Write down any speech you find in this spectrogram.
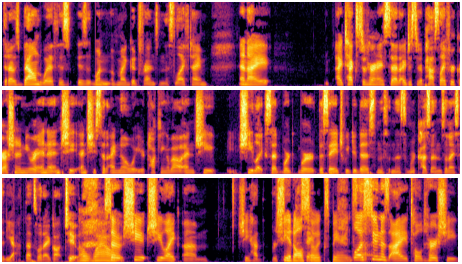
that I was bound with is, is one of my good friends in this lifetime. And I, I texted her and I said, I just did a past life regression and you were in it. And she, and she said, I know what you're talking about. And she, she like said, we're, we're this age, we do this and this and this and we're cousins. And I said, yeah, that's what I got too. Oh wow. So she, she like, um, she had received she had also same- experienced. well, that. as soon as I told her, she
